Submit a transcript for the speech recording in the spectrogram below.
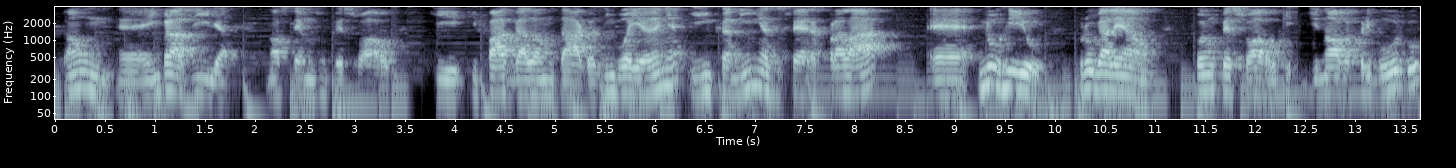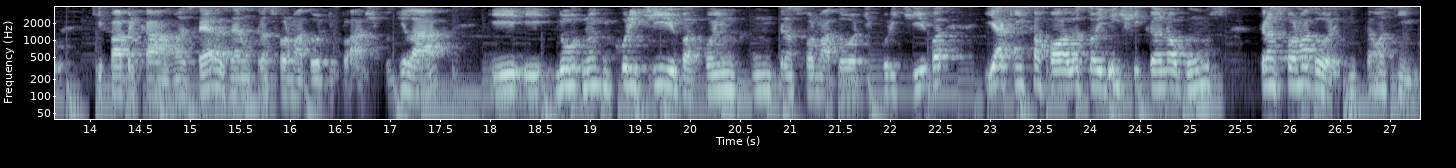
Então, é, em Brasília, nós temos um pessoal que, que faz galões d'água em Goiânia e encaminha as esferas para lá. É, no Rio, para o Galeão, foi um pessoal de Nova Friburgo que fabricava as esferas, era um transformador de plástico de lá. E, e no, no, em Curitiba foi um, um, transformador de Curitiba e aqui em São Paulo eu estou identificando alguns transformadores. Então, assim,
